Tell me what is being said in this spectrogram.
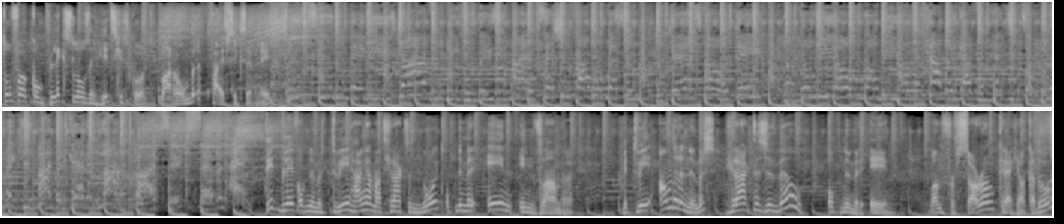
toffe, complexloze hits gescoord. Waaronder 5, bleef op nummer 2 hangen, maar het geraakte nooit op nummer 1 in Vlaanderen. Met twee andere nummers geraakten ze wel op nummer 1. One for Sorrow krijg je al cadeau.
